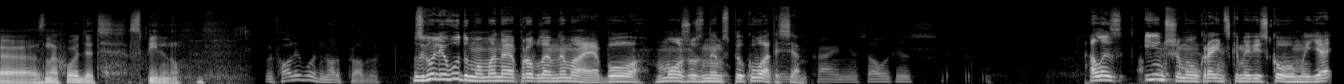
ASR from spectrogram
е, знаходять спільну. З Голівудом у мене проблем немає, бо можу з ним спілкуватися. Але з іншими українськими військовими я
